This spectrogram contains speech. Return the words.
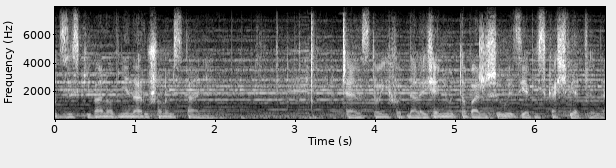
odzyskiwano w nienaruszonym stanie. Często ich odnalezieniu towarzyszyły zjawiska świetlne.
